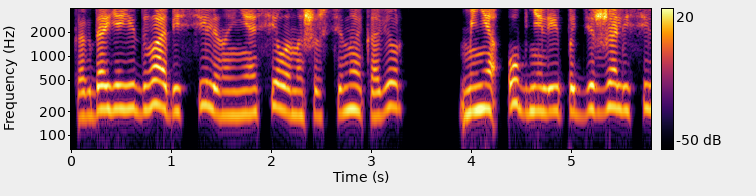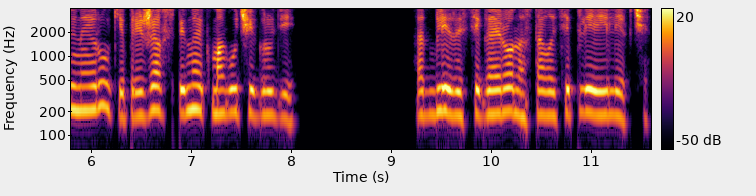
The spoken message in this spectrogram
когда я едва обессиленно не осела на шерстяной ковер, Меня обняли и поддержали сильные руки, прижав спиной к могучей груди. От близости Гайрона стало теплее и легче.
